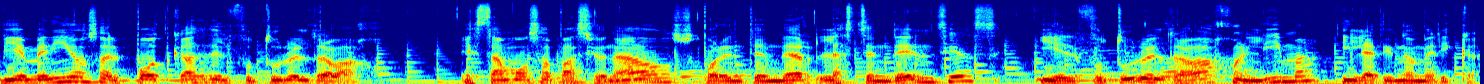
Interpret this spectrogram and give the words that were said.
Bienvenidos al podcast del futuro del trabajo. Estamos apasionados por entender las tendencias y el futuro del trabajo en Lima y Latinoamérica.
